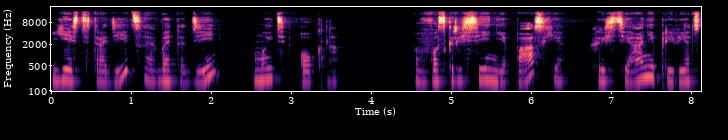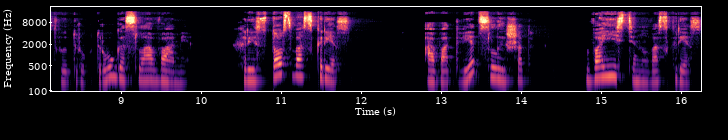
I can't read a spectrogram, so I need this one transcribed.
Есть традиция в этот день мыть окна. В воскресенье Пасхи христиане приветствуют друг друга словами «Христос воскрес!», а в ответ слышат «Воистину воскрес!».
